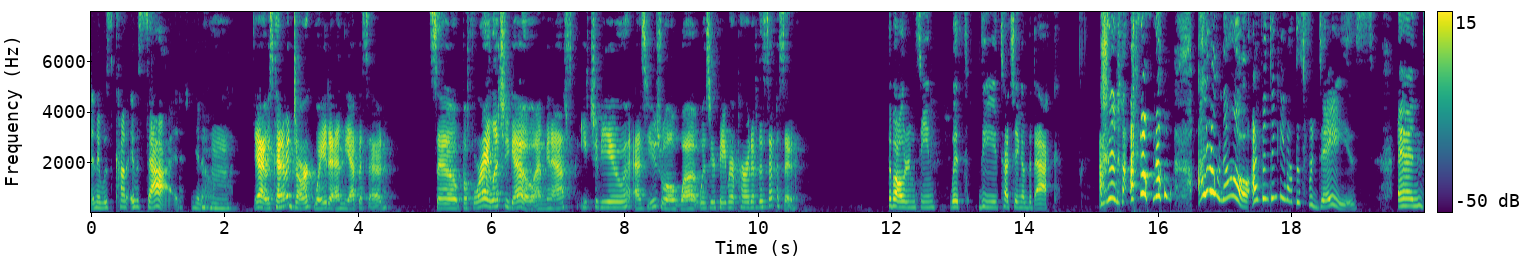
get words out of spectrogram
And it was kind of it was sad you know? Mm-hmm. yeah it was kind of a dark way to end the episode so before I let you go, I'm going to ask each of you, as usual, what was your favorite part of this episode? The ballroom scene with the touching of the back. I don't, I don't know. I don't know. I've been thinking about this for days. And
